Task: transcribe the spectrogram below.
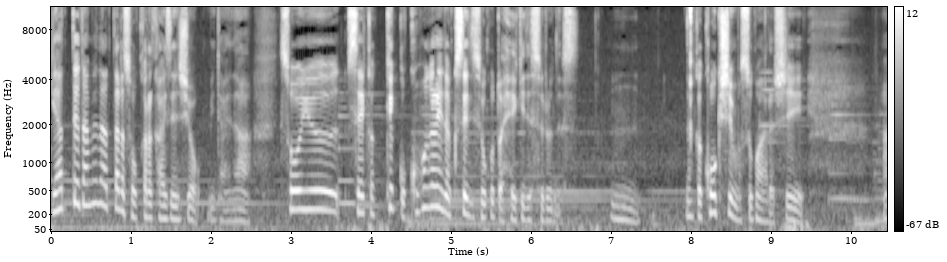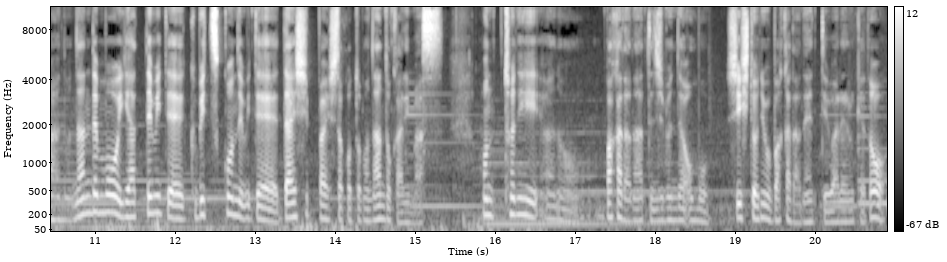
やってダメだったらそこから改善しようみたいなそういう性格結構怖がりなくせにそういうことは平気でするんです。うん、なんか好奇心もすごいあるしあの何でもやってみて首突っ込んでみて大失敗したことも何度かあります。本当にあのバカだなって自分で思うし人にもバカだねって言われるけど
